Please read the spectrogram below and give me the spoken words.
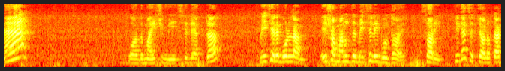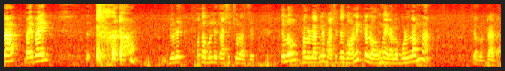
হ্যাঁ? বদমাইশ মেয়ে ছেলে একটা মেয়ে ছেলে বললাম এইসব মানুষদের মেয়ে ছেলেই বলতে হয়। সরি ঠিক আছে? চলো, টাটা বাই বাই জোরে কথা বলে কাশি চলে আসে। চলো, ভালো লাগলে পাশে থাকো। অনেকটা লং হয়ে গেলো, বললাম না? চলো, টাটা।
